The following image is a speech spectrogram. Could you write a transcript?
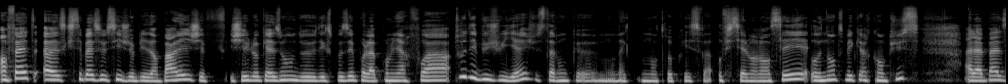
en fait, euh, ce qui s'est passé aussi, j'ai oublié d'en parler, j'ai eu l'occasion de- d'exposer pour la première fois tout début juillet, juste avant que mon, mon entreprise soit officiellement lancée, au Nantes Maker Campus. À la base,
